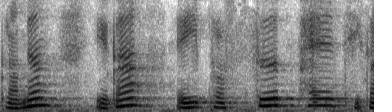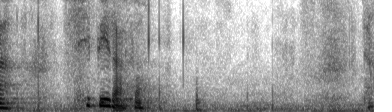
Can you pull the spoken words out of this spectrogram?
그러면 얘가 A 플러스 8D가 10이라서. 자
